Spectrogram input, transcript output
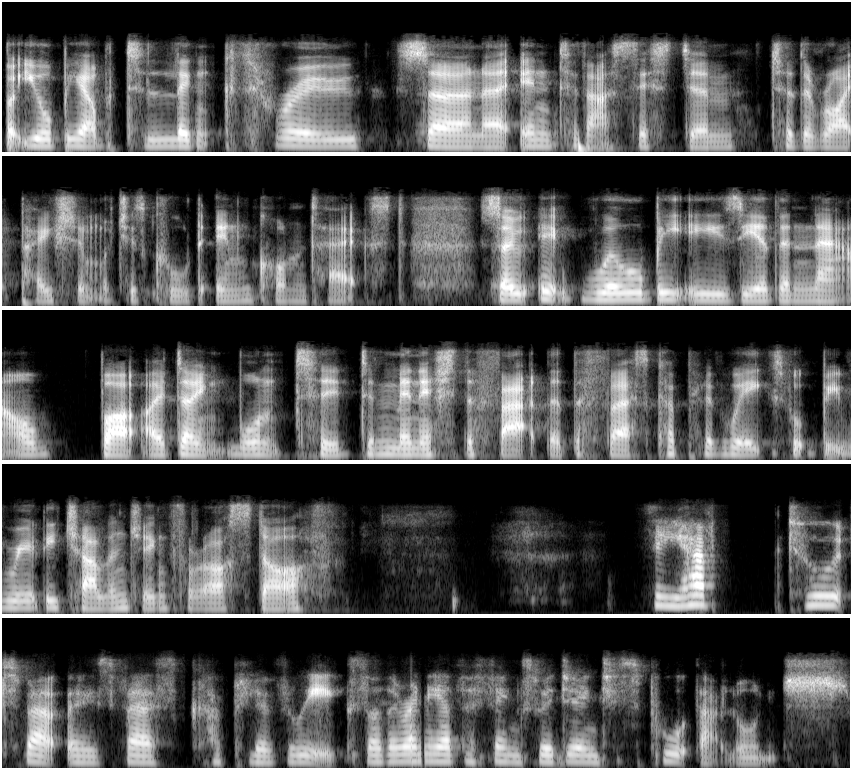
but you'll be able to link through Cerner into that system to the right patient, which is called in context. So it will be easier than now, but I don't want to diminish the fact that the first couple of weeks will be really challenging for our staff. So you have talked about those first couple of weeks. Are there any other things we're doing to support that launch?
